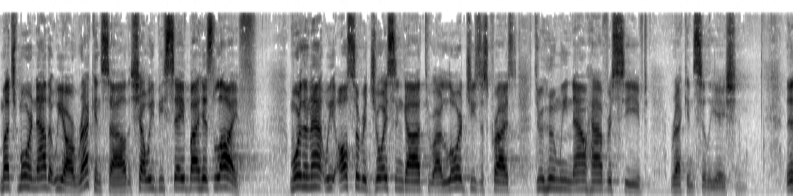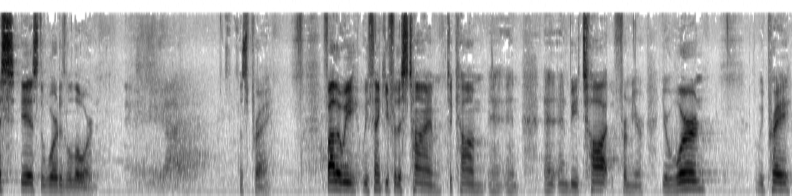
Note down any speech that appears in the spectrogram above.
much more now that we are reconciled shall we be saved by his life. More than that, we also rejoice in God through our Lord Jesus Christ, through whom we now have received reconciliation. This is the word of the Lord. Let's pray. Father, we, we thank you for this time to come and, and, and be taught from your, your word. We pray,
